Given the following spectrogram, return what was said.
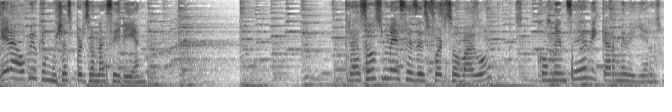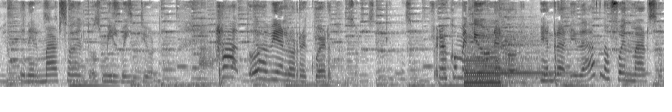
era obvio que muchas personas se irían. Tras dos meses de esfuerzo vago, Comencé a dedicarme de lleno en el marzo del 2021. Ah, todavía lo recuerdo. Pero he cometido un error. En realidad no fue en marzo,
